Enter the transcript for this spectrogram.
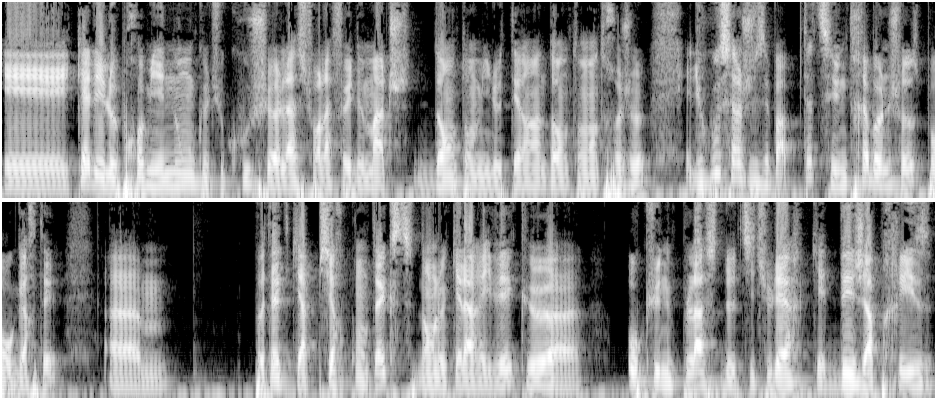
et quel est le premier nom que tu couches là sur la feuille de match dans ton milieu de terrain, dans ton entrejeu. Et du coup, ça, je sais pas. Peut-être c'est une très bonne chose pour Ugarte. peut-être qu'il y a pire contexte dans lequel arriver que aucune place de titulaire qui est déjà prise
